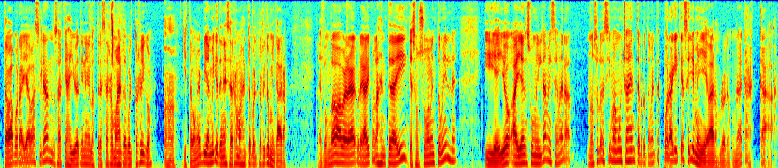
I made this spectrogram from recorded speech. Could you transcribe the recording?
Estaba por allá vacilando, ¿sabes? Que Jayuya tiene los tres cerros más altos de Puerto Rico. Ajá. Y estaba en el Airbnb que tiene el cerro más alto de Puerto Rico en mi cara. Me pongo a bregar, bregar con la gente de ahí, que son sumamente humildes. Y ellos allá en su humildad me dicen, mira, no se lo decimos a mucha gente, pero te metes por aquí, qué sé yo, y me llevaron, brother. Una cascada.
